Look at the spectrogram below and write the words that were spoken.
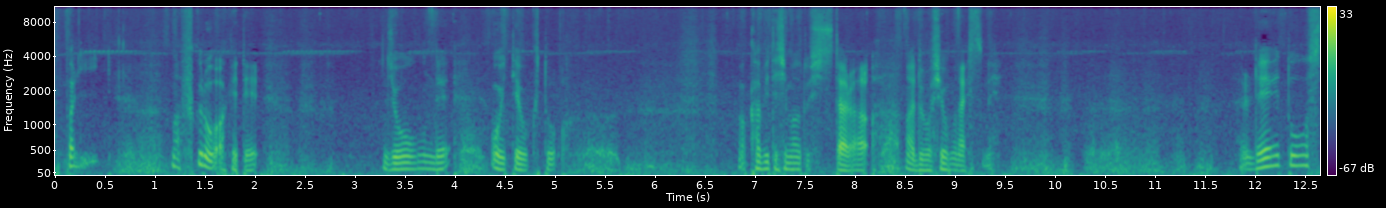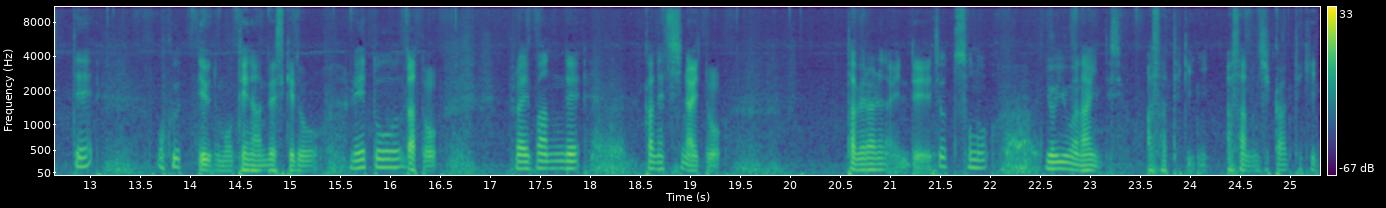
やっぱり、まあ、袋を開けて常温で置いておくと、まあ、かびてしまうとしたら、まあ、どうしようもないですね。冷凍しておくっていうのも手なんですけど冷凍だとフライパンで加熱しないと食べられないんでちょっとその余裕はないんですよ。朝的に朝の時間的に。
